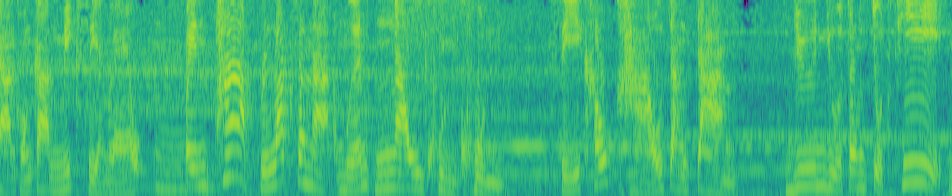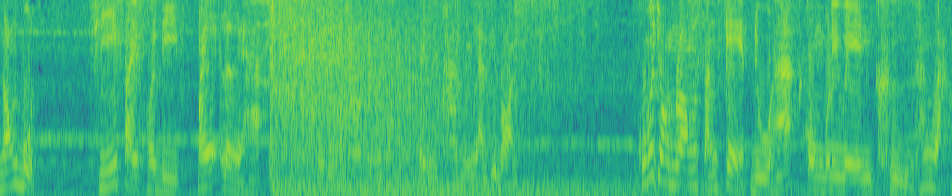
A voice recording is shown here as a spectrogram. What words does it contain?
การของการมิกซ์เสียงแล้ว เป็นภาพลักษณะเหมือนเงาขุ่นๆ สีขาวขาวๆจางๆ ยืนอยู่ตรงจุดที่น้องบุตรชี้ไปพอดีเป๊ะเลยฮะ ไปดูภาพนี้กันไปดูภาพนี้กันพี่บอล คุณผู้ชมลองสังเกตดูฮะตรงบริเวณขื่อข้างหลัง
